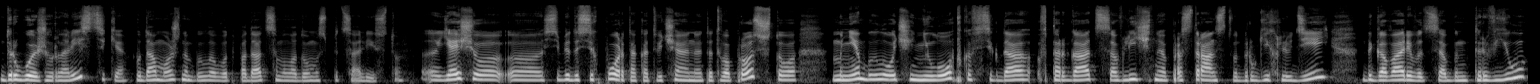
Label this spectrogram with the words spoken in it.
другой журналистики, куда можно было вот податься молодому специалисту. Э, я еще э, себе до сих пор так отвечаю на этот вопрос, что мне было очень неловко всегда вторгаться в личное пространство других людей, договариваться об интервью,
